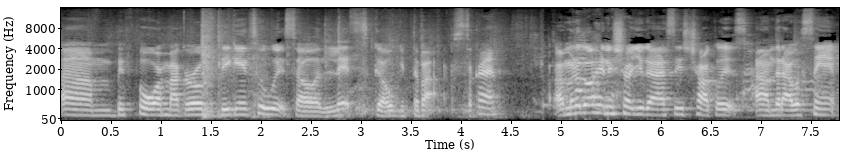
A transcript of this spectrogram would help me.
um, before my girls dig into it. So let's go get the box, okay? I'm gonna go ahead and show you guys these chocolates um, that I was sent.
